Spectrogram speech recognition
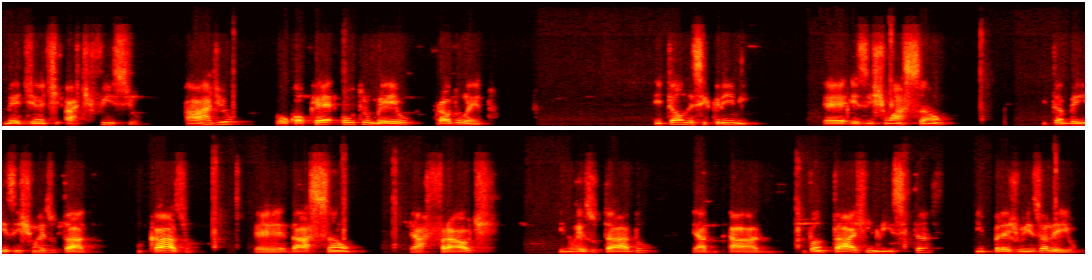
mediante artifício, árdio ou qualquer outro meio fraudulento. Então, nesse crime, é, existe uma ação e também existe um resultado. No caso é, da ação, é a fraude, e no resultado, é a, a vantagem ilícita em prejuízo alheio.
